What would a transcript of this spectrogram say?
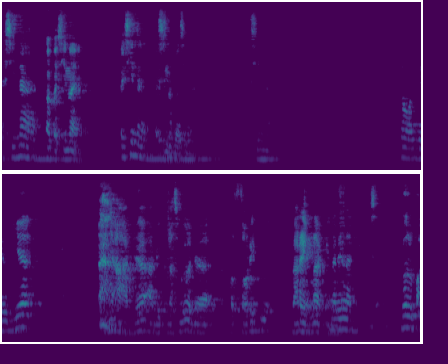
Pesina oh Pesina ya? Pesina Pesina Pesina Pesina lawan Belgia. Ada ada kelas gue ada story tuh Barella gitu. Barella gue lupa.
